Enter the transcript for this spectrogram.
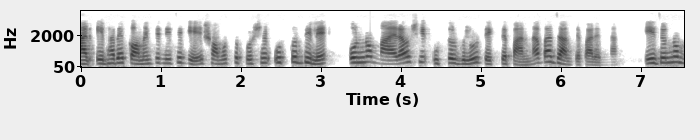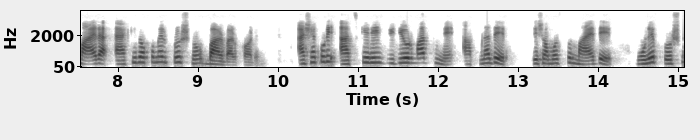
আর এভাবে কমেন্টের নিচে গিয়ে সমস্ত প্রশ্নের উত্তর দিলে অন্য মায়েরাও সেই উত্তরগুলো দেখতে পান না বা জানতে পারেন না। এই জন্য মায়েরা একই রকমের প্রশ্ন বারবার করেন। আশা করি আজকের এই ভিডিওর মাধ্যমে আপনাদের যে সমস্ত মায়েদের মনে প্রশ্ন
